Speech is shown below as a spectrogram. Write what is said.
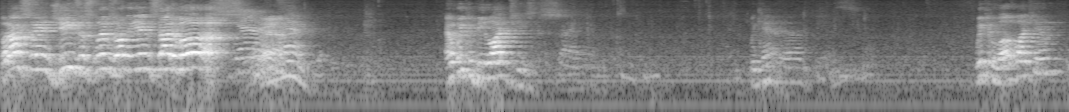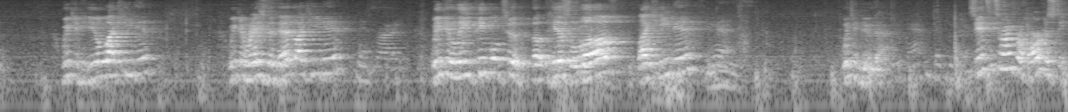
but I'm saying Jesus lives on the inside of us. Amen. And we can be like Jesus. We can. We can love like Him. We can heal like He did. We can raise the dead like He did. We can lead people to the, His love like He did. We can do that. See, it's a time for harvesting.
